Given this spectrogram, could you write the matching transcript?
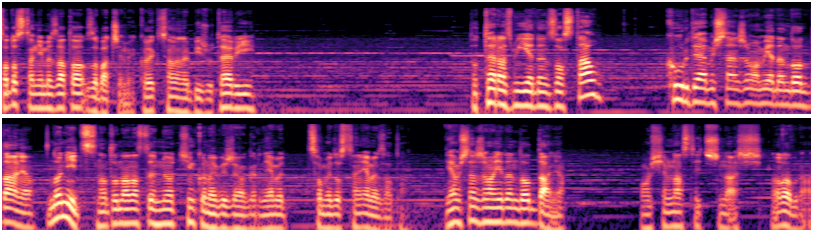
co dostaniemy za to? Zobaczymy. Kolekcjoner biżuterii, to teraz mi jeden został? Kurde, ja myślałem, że mam jeden do oddania. No nic, no to na następnym odcinku najwyżej ogarniemy, co my dostaniemy za to. Ja myślałem, że mam jeden do oddania. O 18.13. No dobra.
